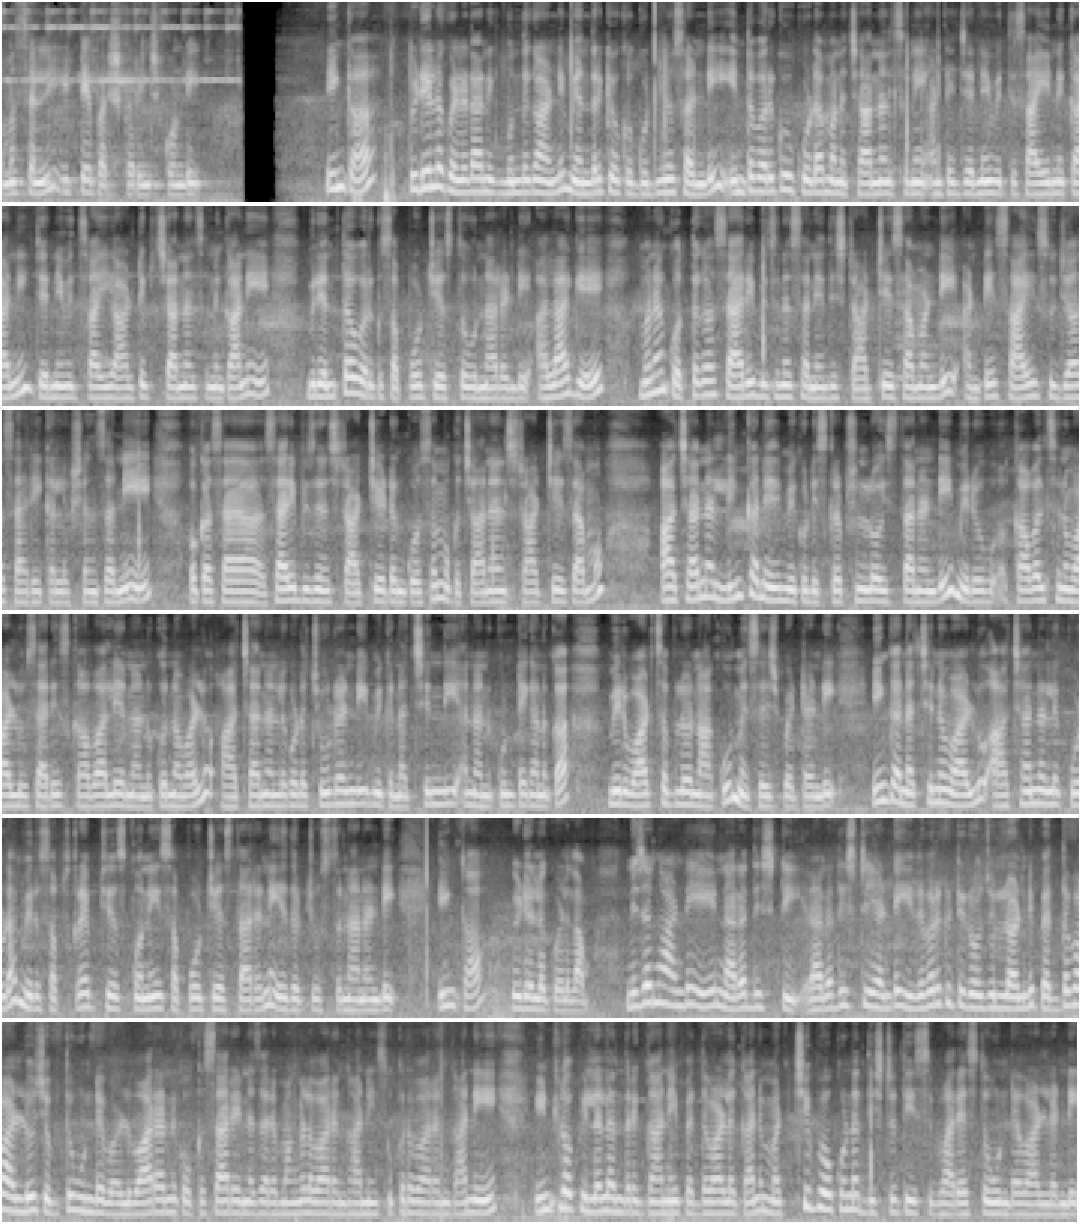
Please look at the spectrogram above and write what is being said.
సమస్యల్ని ఇట్టే పరిష్కరించుకోండి. ఇంకా వీడియోలోకి వెళ్ళడానికి ముందుగా అండి మీ అందరికీ ఒక గుడ్ న్యూస్ అండి. ఇంతవరకు కూడా మన ఛానల్స్ని అంటే జర్నీ విత్ సాయిని కానీ journey with Sai all tips ఛానల్స్ని కానీ మీరు ఎంతవరకు సపోర్ట్ చేస్తూ ఉన్నారండి. అలాగే మనం కొత్తగా శారీ బిజినెస్ అనేది స్టార్ట్ చేశామండి. అంటే సాయి సుజా శారీ కలెక్షన్స్ అని ఒక శారీ బిజినెస్ స్టార్ట్ చేయడం కోసం ఒక ఛానల్ స్టార్ట్ చేశాము. ఆ ఛానల్ లింక్ అనేది మీకు డిస్క్రిప్షన్లో ఇస్తానండి. మీరు కావాల్సిన వాళ్ళు శారీస్ కావాలి అని అనుకున్న వాళ్ళు ఆ ఛానల్ కూడా చూడండి. మీకు నచ్చింది అని అనుకుంటే కనుక మీరు వాట్సాప్లో నాకు మెసేజ్ పెట్టండి. ఇంకా నచ్చిన వాళ్ళు ఆ ఛానల్ని కూడా మీరు సబ్స్క్రైబ్ చేసుకొని సపోర్ట్ చేస్తారని ఎదురు చూస్తున్నానండి. ఇంకా వీడియోలోకి వెళదాం. నిజంగా అండి నరదిష్టి నరదిష్టి అంటే ఇదివరకటి రోజుల్లో అండి పెద్దవాళ్ళు చెబుతూ ఉండేవాళ్ళు. వారానికి ఒక్కసారైనా సరే మంగళవారం కానీ శుక్రవారం కానీ ఇంట్లో పిల్లలందరికి కానీ పెద్దవాళ్ళకి కానీ మర్చిపోకుండా దిష్టి తీసి పారేస్తూ ఉండేవాళ్ళండి.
